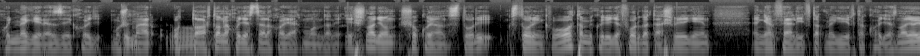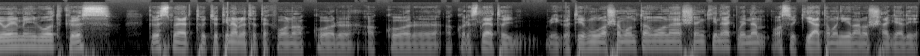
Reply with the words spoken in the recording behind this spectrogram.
hogy megérezzék, hogy most hogy, már ott tartanak, hogy ezt el akarják mondani. És nagyon sok olyan sztori, sztorink volt, amikor ugye a forgatás végén engem felhívtak, megírtak, hogy ez nagyon jó élmény volt, kösz, kösz, mert hogyha ti nem lehetetek volna, akkor, akkor, akkor ezt lehet, hogy még öt év múlva sem mondtam volna el senkinek, vagy nem, az, hogy kiálltam a nyilvánosság elé,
